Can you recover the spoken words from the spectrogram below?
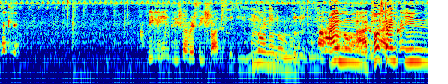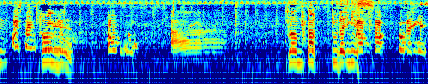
Nepali. Daily English conversation. No, no, no, no. I'm first time in from you. from. Ah, talk to the English. From talk to the English.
